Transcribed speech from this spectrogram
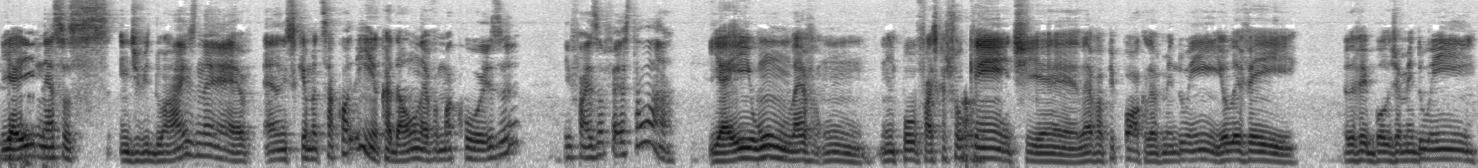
E aí, nessas individuais, né, é- um esquema de sacolinha. Cada um leva uma coisa e faz a festa lá. E aí, um leva, um, um povo faz cachorro-quente, é, leva pipoca, leva amendoim. Eu levei, eu levei bolo de amendoim.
